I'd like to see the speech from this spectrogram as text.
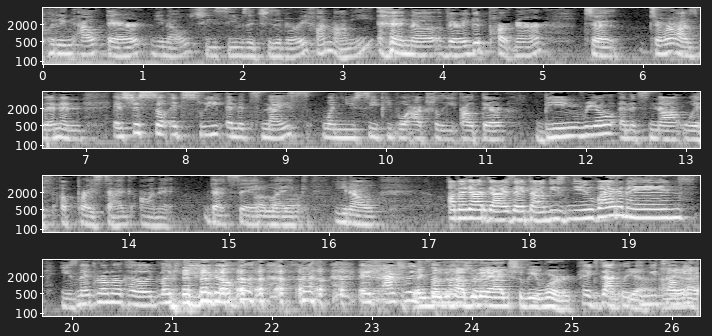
putting out there. You know she seems like she's a very fun mommy and a very good partner to to her husband. And it's just so it's sweet and it's nice when you see people actually out there being real and it's not with a price tag on it that's saying like that. you know oh my god guys i found these new vitamins. Use my promo code. Like you know it's actually Like, but how do they actually work? Exactly. Yeah, Can you tell I, me? I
